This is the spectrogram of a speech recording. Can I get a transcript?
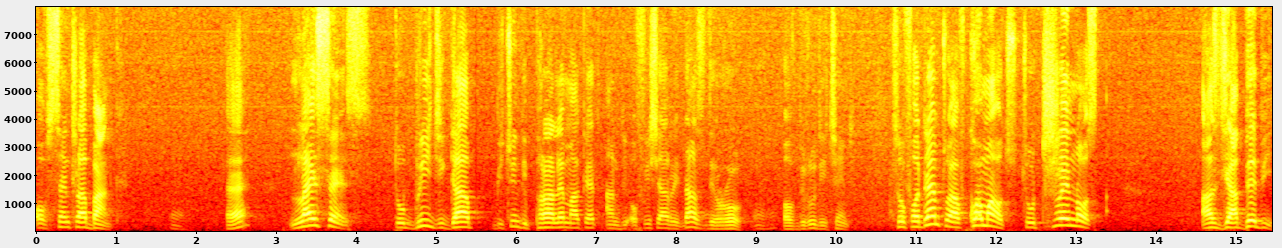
of central bank, eh? licensed to bridge the gap between the parallel market and the official rate. That's the role of Bureau de Change. So for them to have come out to train us as their baby,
